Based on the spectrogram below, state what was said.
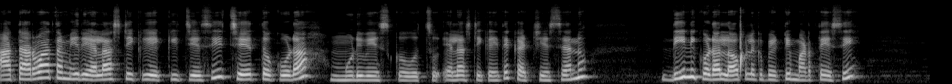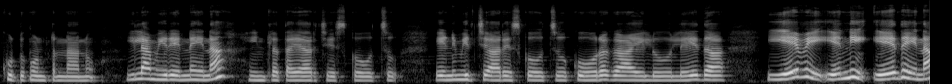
ఆ తర్వాత మీరు ఎలాస్టిక్ ఎక్కిచ్చేసి చేత్తో కూడా ముడి వేసుకోవచ్చు. ఎలాస్టిక్ అయితే కట్ చేశాను. దీన్ని కూడా లోపలికి పెట్టి మడతేసి కుట్టుకుంటున్నాను. ఇలా మీరు ఎన్నైనా ఇంట్లో తయారు చేసుకోవచ్చు. ఎండుమిర్చి ఆరేసుకోవచ్చు కూరగాయలు లేదా ఏవి ఎన్ని ఏదైనా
